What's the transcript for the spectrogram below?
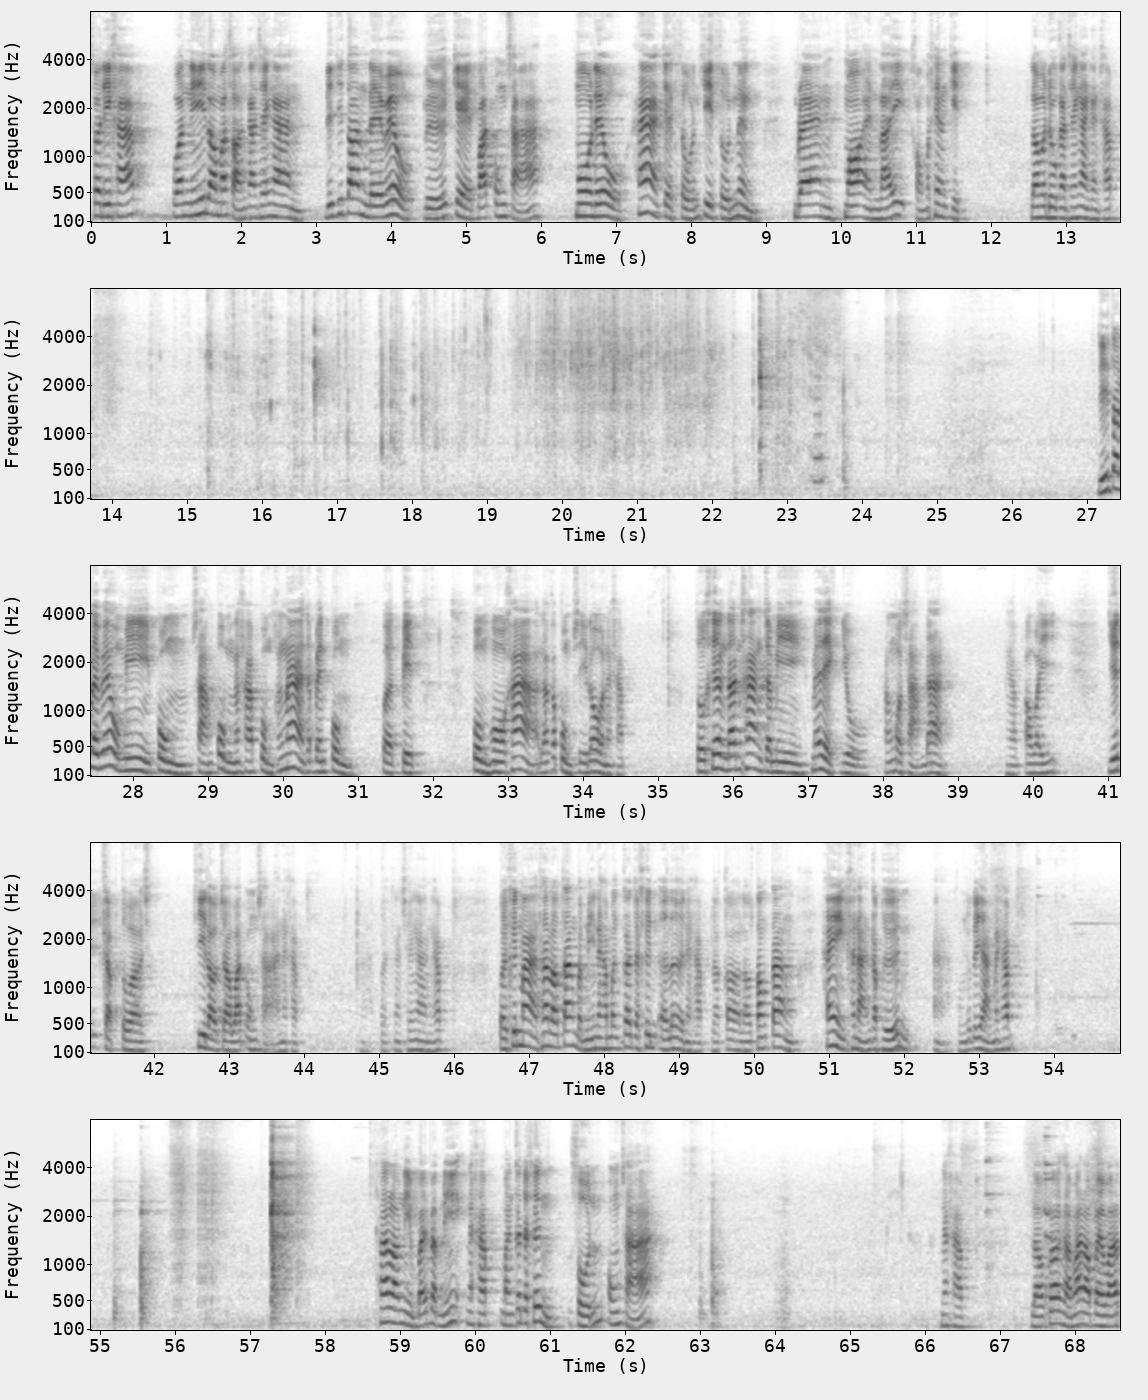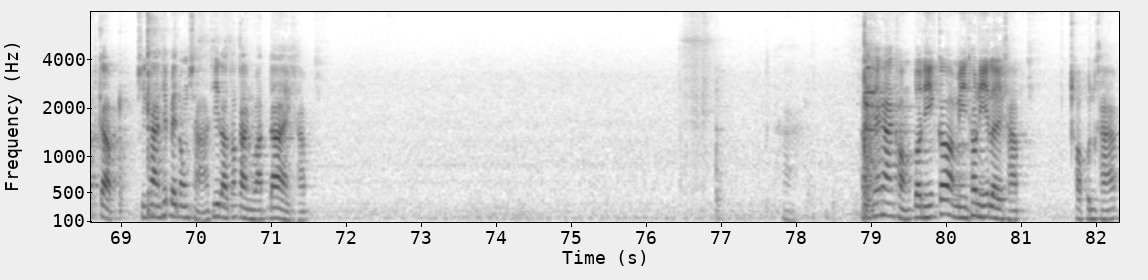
สวัสดีครับ วันนี้เรามาสอนการใช้งานดิจิตอลเลเวลหรือเกจวัดองศา โมเดล 570-01 แบรนด์ More and Light ของประเทศอังกฤษ เรามาดูการใช้งานกันครับ ดิจิตอลเลเวลมีปุ่ม 3 ปุ่มนะครับ ปุ่มข้างหน้าจะเป็นปุ่มเปิดปิด ปุ่มโฮค่า แล้วก็ปุ่มซีโร่นะครับ ตัวเครื่องด้านข้างจะมีแม่เหล็กอยู่ทั้งหมด 3 ด้านนะครับ เอาไว้ยึดกับตัวที่เราจะวัดองศานะครับ เปิดการใช้งานครับ เปิดขึ้นมาถ้าเราตั้งแบบนี้นะครับ มันก็จะขึ้นเออร์เลอร์นะครับ แล้วก็เราต้องตั้งให้ขนานกับพื้น อ่าผมยกตัวอย่างนะครับ ถ้าเราหนีบไว้แบบนี้นะครับ มันก็จะขึ้นศูนย์องศานะครับ เราก็สามารถเอาไปวัดกับชิ้นงานที่เป็นองศาที่เราต้องการวัดได้ครับการใช้งานของตัวนี้ก็มีเท่านี้เลยครับ ขอบคุณครับ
